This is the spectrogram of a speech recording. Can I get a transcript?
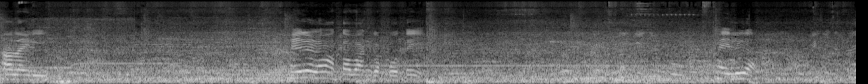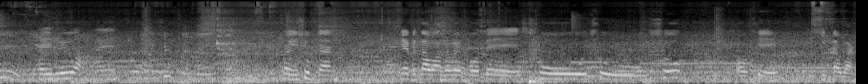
เอาอะไรดี ตะวันกับโปเต้ให้เลือกให้เลือกไหมไปฉุบกันเนี่ยเป็นตะวันเราเป็นโปเต้ชูชูชุบโอเคกินตะวัน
